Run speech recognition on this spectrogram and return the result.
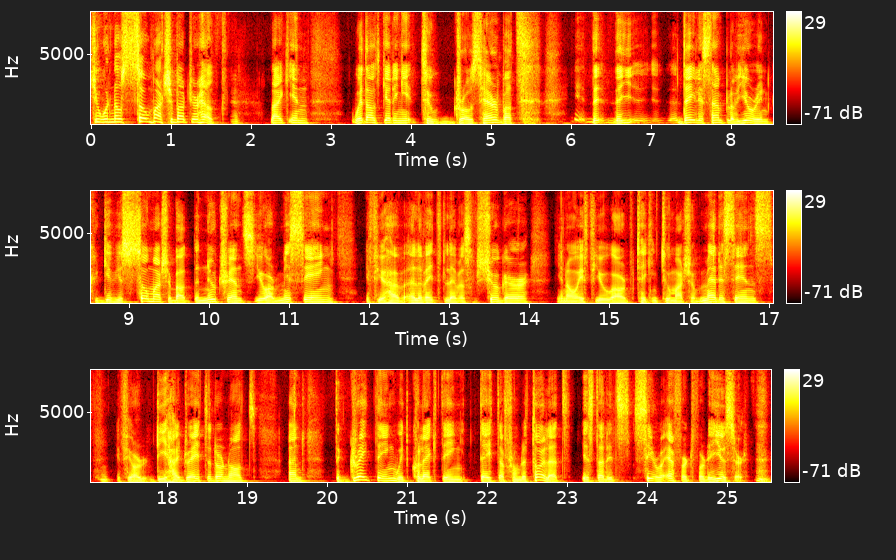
you would know so much about your health. Yeah. Like in, without getting it too gross here, but the, the daily sample of urine could give you so much about the nutrients you are missing, if you have elevated levels of sugar, you know, if you are taking too much of medicines, mm. if you are dehydrated or not. And the great thing with collecting data from the toilet is that it's zero effort for the user, mm.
